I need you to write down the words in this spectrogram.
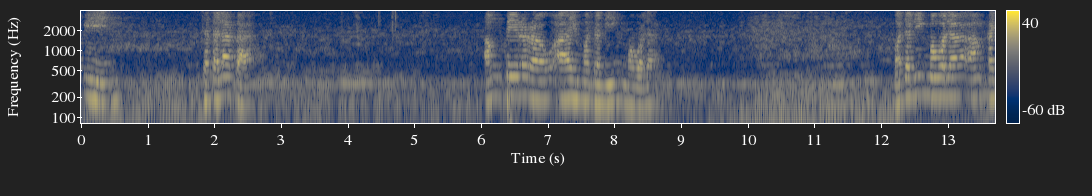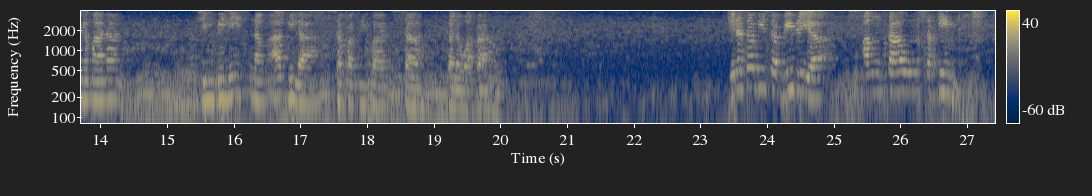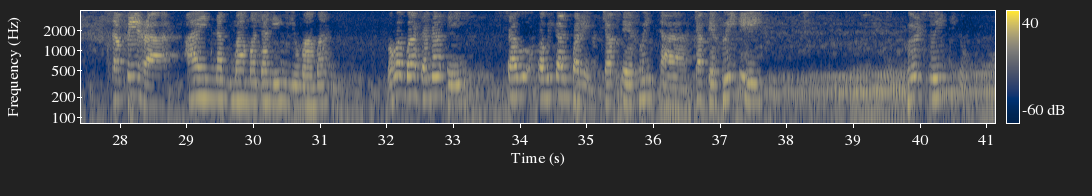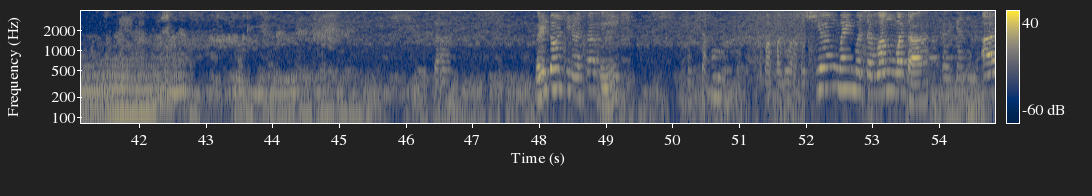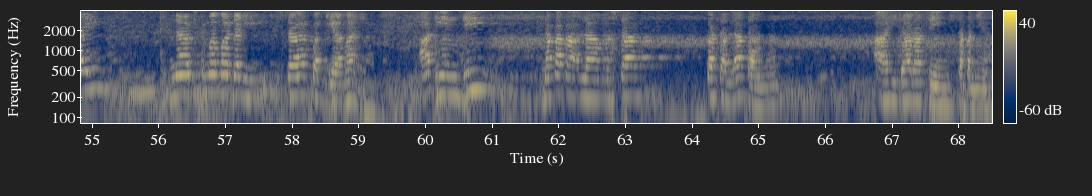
sabihin sa talata, ang pera raw ay madaling mawala. Madaling mawala ang kayamanan. Simbilis ng agila sa paglipad sa kalawakan. Sinasabi sa Biblia, ang taong sakim sa pera ay nagmamadaling yumaman. Mababasa natin sa kawikan pa rin, chapter 20, ah, chapter 28, verse 22. Saan? Ganito ang sinasabi, Bagsak mo. Papagawa ko. siyang may masamang mata ay nagmamadali sa pagyaman at hindi nakakaalam sa kasalatan ay darating sa kanya.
